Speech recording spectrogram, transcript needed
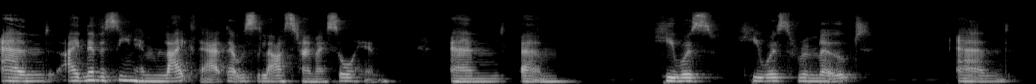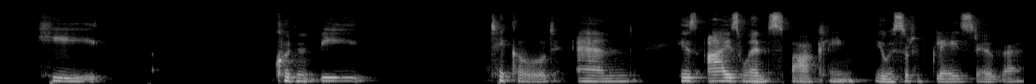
And I'd never seen him like that. That was the last time I saw him and um, he was he was remote and he couldn't be tickled and his eyes weren't sparkling they were sort of glazed over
